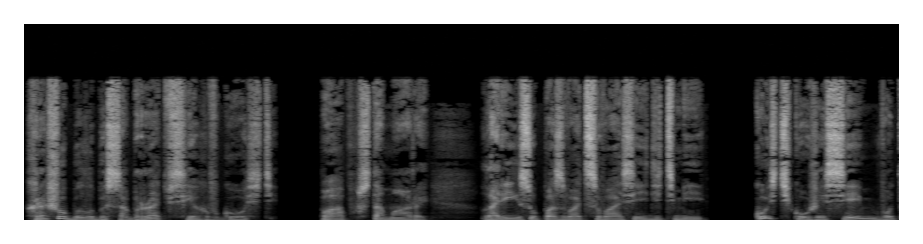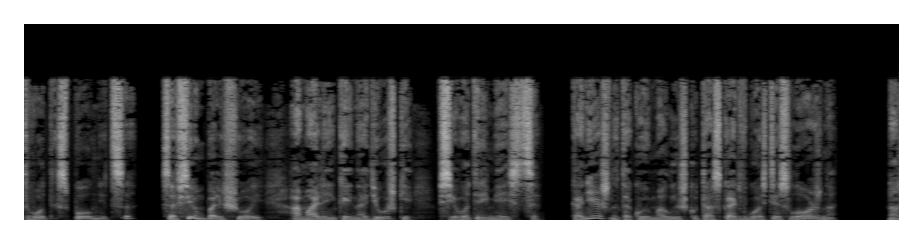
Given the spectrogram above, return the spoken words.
Хорошо было бы собрать всех в гости. Папу с Тамарой, Ларису позвать с Васей и детьми, Костику уже семь, вот-вот исполнится, совсем большой, а маленькой Надюшке всего три месяца. Конечно, такую малышку таскать в гости сложно, но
